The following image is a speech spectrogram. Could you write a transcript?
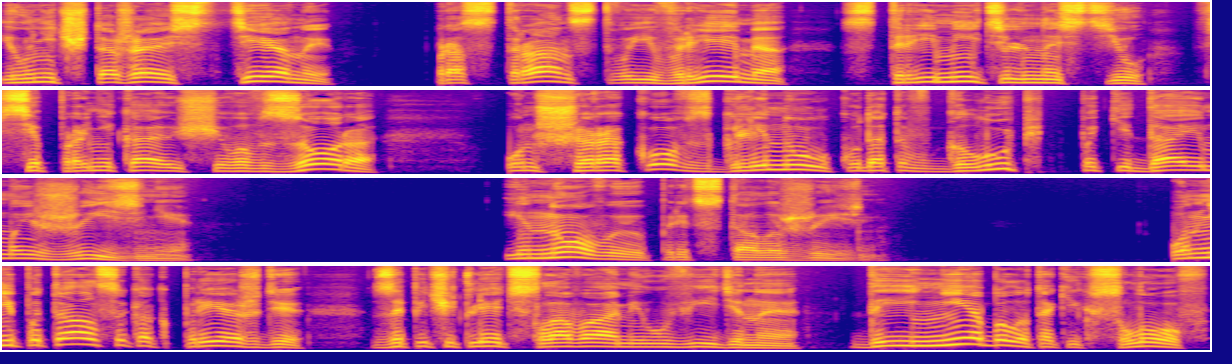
и уничтожая стены, пространство и время стремительностью всепроникающего взора, он широко взглянул куда-то вглубь покидаемой жизни. И новую предстала жизнь. Он не пытался, как прежде, запечатлеть словами увиденное — да и не было таких слов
